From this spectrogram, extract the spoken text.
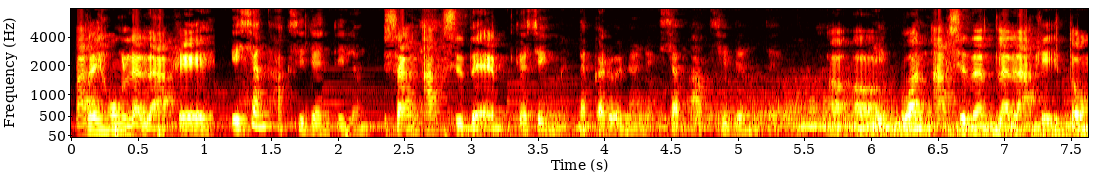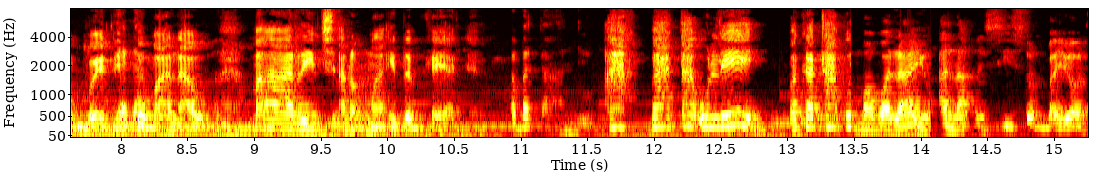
parehong lalaki. Isang aksidente lang. Isang accident, Kasi nagkaroon na ng isang aksidente. oo. One accident lalaki itong pwedeng Lalaki. pumanaw. Ah. Mga range, anong mga edad kaya niyan? Kabataan. Ah, bata uli. Pagkatapos mawala yung anak ni season ba yon?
